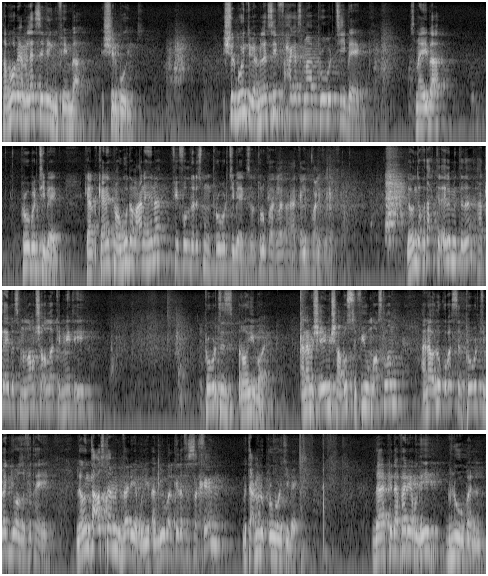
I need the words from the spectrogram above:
طب هو بيعمل لها saving فين بقى؟ ال SharePoint ال SharePoint بيعمل لها save في حاجة اسمها property bag اسمها إيه بقى؟ property bag كان كانت موجودة معانا هنا في folder اسمه property bags قلت لكم هكل- هكلمكم عليه في الآخر. لو أنت فتحت ال element ده هتلاقي بسم الله ما شاء الله كمية إيه؟ properties رهيبة يعني. أنا مش إيه مش هبص فيهم أصلا. أنا هقول لكم بس ال property bag دي وظيفتها إيه. لو أنت عاوز تعمل variable يبقى global كده في السخان بتعمله property bag ده كده variable إيه؟ global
